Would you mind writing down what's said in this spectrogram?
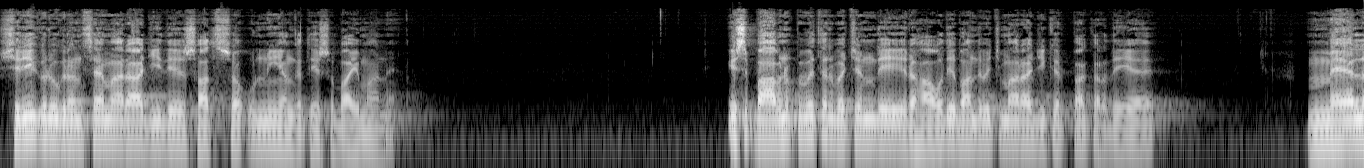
ਸ੍ਰੀ ਗੁਰੂ ਗ੍ਰੰਥ ਸਾਹਿਬ ਮਹਾਰਾਜ ਜੀ ਦੇ 719 ਅੰਗ ਤੇ ਸੁਭਾਇਮਾਨ ਹੈ। ਇਸ ਪਾਵਨ ਪਵਿੱਤਰ ਬਚਨ ਦੇ ਰਹਾਉ ਦੇ ਬੰਦ ਵਿੱਚ ਮਹਾਰਾਜ ਜੀ ਕਿਰਪਾ ਕਰਦੇ ਹੈ ਮੈਲ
